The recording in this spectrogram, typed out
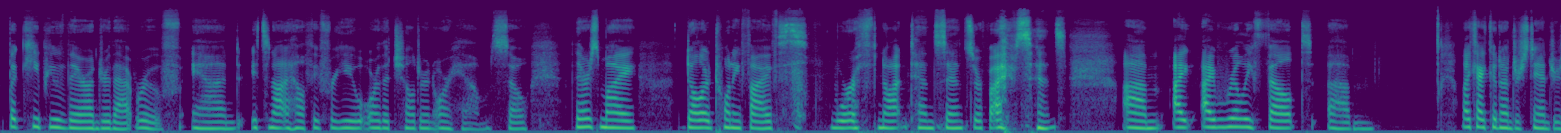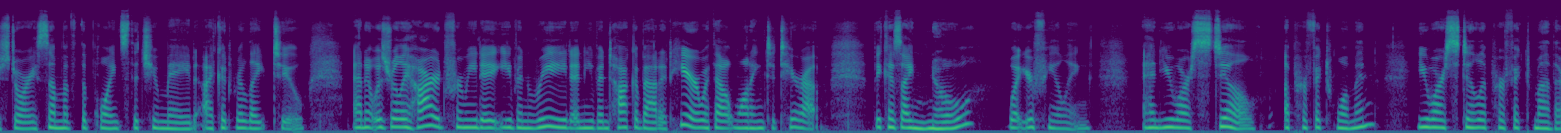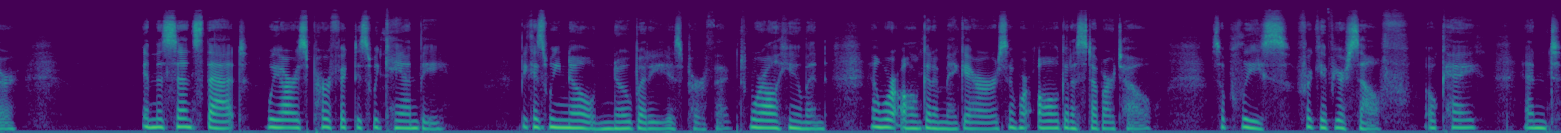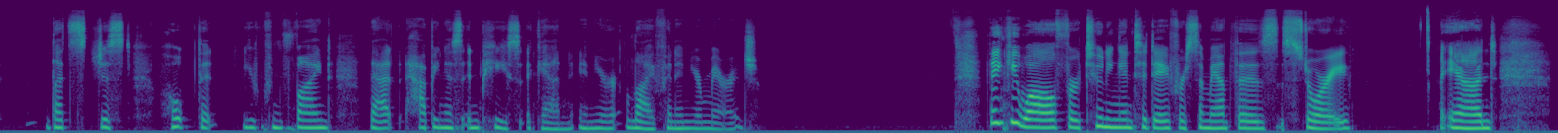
but keep you there under that roof and it's not healthy for you or the children or him so there's my dollar 25 worth not 10 cents or 5 cents um, I, I really felt um, like I could understand your story. Some of the points that you made, I could relate to. And it was really hard for me to even read and even talk about it here without wanting to tear up because I know what you're feeling. And you are still a perfect woman. You are still a perfect mother in the sense that we are as perfect as we can be because we know nobody is perfect. We're all human and we're all going to make errors and we're all going to stub our toe. So please forgive yourself, okay? And let's just hope that you can find that happiness and peace again in your life and in your marriage. Thank you all for tuning in today for Samantha's story. And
